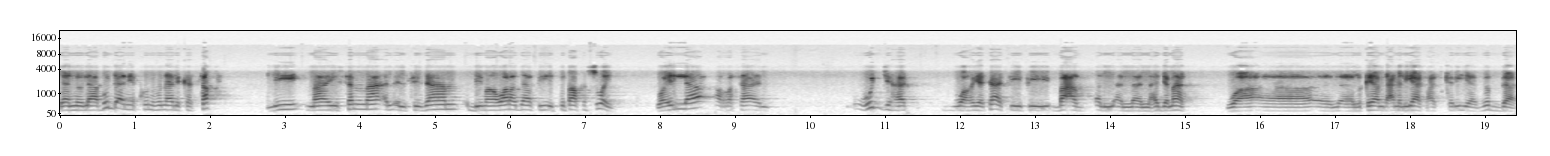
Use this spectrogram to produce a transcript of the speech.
لأنه لابد أن يكون هنالك سقف لما يسمى الالتزام بما ورد في اتفاق السويد وإلا الرسائل وجهت وهي تأتي في بعض الهجمات والقيام بعمليات عسكرية ضد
